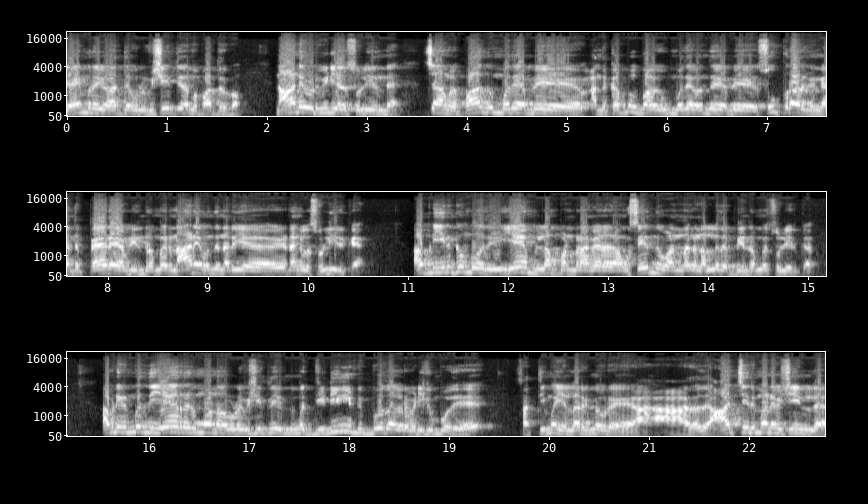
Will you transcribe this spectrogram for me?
ஜெயம் ரவி வார்த்தை ஒரு விஷயத்தையும் நம்ம பார்த்துருக்கோம். நானே ஒரு வீடியோவில் சொல்லியிருந்தேன். சார் அவங்கள பார்க்கும்போதே அப்படியே அந்த கப்பல் பார்க்கும்போதே வந்து அப்படியே சூப்பராக இருக்குங்க அந்த பேரை அப்படின்ற மாதிரி நானே வந்து நிறைய இடங்களை சொல்லியிருக்கேன். அப்படி இருக்கும்போது ஏன் இப்படிலாம் பண்ணுறாங்க அவங்க சேர்ந்து வாழ்ந்தாங்க நல்லது அப்படின்ற மாதிரி சொல்லியிருக்கேன் அப்படி இருக்கும்போது இந்த ஏஆர் ரகுமான் அவரோட விஷயத்துலேயும் இந்த மாதிரி திடீர்னு இப்படி பூதாகரை வெடிக்கும்போது சத்தியமாக எல்லாருக்குமே ஒரு அதாவது ஆச்சரியமான விஷயம் இல்லை.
